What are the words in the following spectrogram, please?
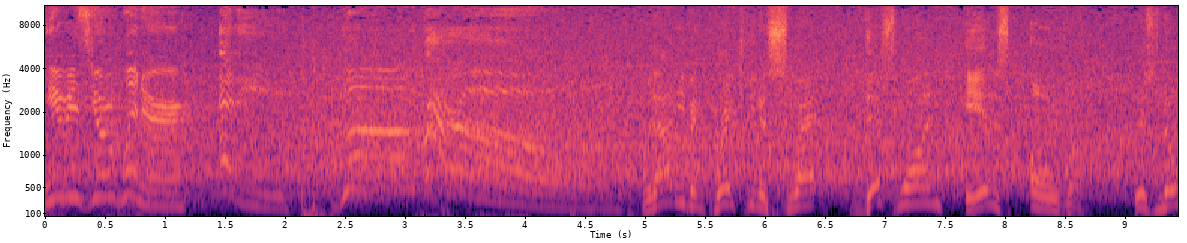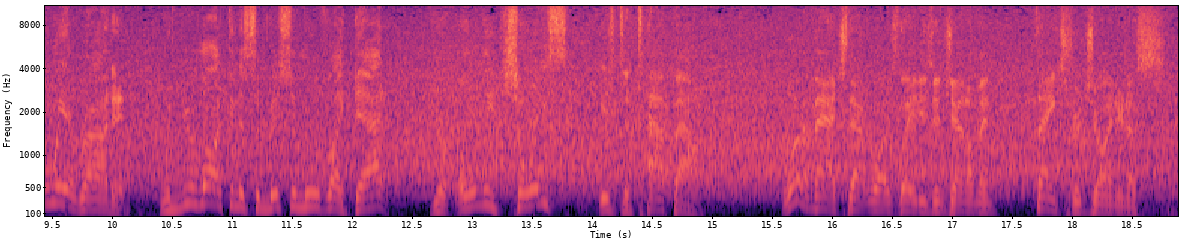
Here is your winner, Eddie Guerrero. Without even breaking a sweat, this one is over. There's no way around it. When you're locked in a submission move like that, your only choice is to tap out. What a match that was, ladies and gentlemen. Thanks for joining us.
